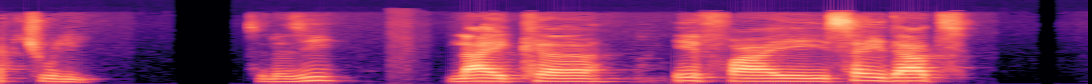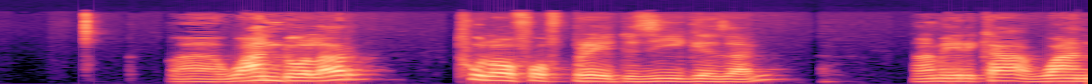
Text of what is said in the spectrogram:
actually ስለዚህ like uh, if i say that uh, one dollar two loaf of bread እዚህ ይገዛል አሜሪካ ዋን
